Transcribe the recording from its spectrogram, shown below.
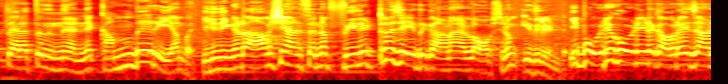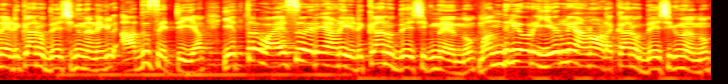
സ്ഥലത്ത് നിന്ന് തന്നെ കമ്പയർ ചെയ്യാൻ പറ്റും. ഇനി നിങ്ങളുടെ ആവശ്യാനുസരണം ഫിൽറ്റർ ചെയ്ത് കാണാനുള്ള ഓപ്ഷനും ഇതിലുണ്ട്. ഇപ്പൊ ഒരു കോടിയുടെ കവറേജ് ആണ് എടുക്കാൻ ഉദ്ദേശിക്കുന്നുണ്ടെങ്കിൽ അത് സെറ്റ് ചെയ്യാം. എത്ര വയസ്സ് വരെയാണ് എടുക്കാൻ ഉദ്ദേശിക്കുന്നതെന്നും മന്ത്ലി ഓർ ഇയർലി ആണോ അടക്കാൻ ഉദ്ദേശിക്കുന്നതെന്നും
